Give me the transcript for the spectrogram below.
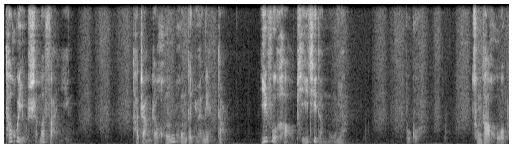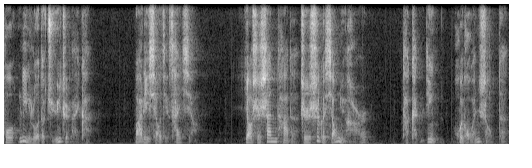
她会有什么反应？她长着红红的圆脸蛋儿，一副好脾气的模样。不过，从她活泼利落的举止来看，玛丽小姐猜想，要是扇她的只是个小女孩儿。他肯定会还手的。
